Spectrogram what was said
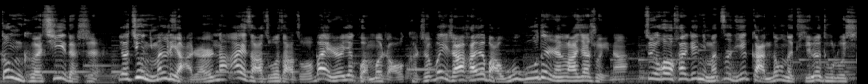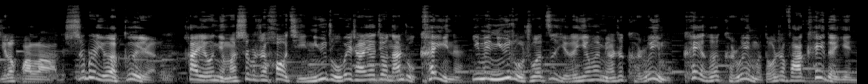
更可气的是，要就你们俩人，那爱咋作咋作，外人也管不着。可是为啥还要把无辜的人拉下水呢？最后还给你们自己感动的提了秃噜，稀里哗啦的，是不是有点膈应人了？还有，你们是不是好奇女主为啥要叫男主 K 呢？因为女主说自己的英文名是 Cream，K 和 Cream 都是发 K 的音，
